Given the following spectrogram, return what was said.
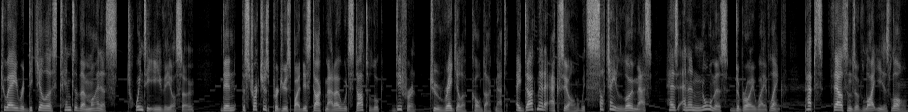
to a ridiculous 10 to the minus 20 eV or so, then the structures produced by this dark matter would start to look different to regular cold dark matter. A dark matter axion with such a low mass has an enormous de Broglie wavelength, perhaps thousands of light years long.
